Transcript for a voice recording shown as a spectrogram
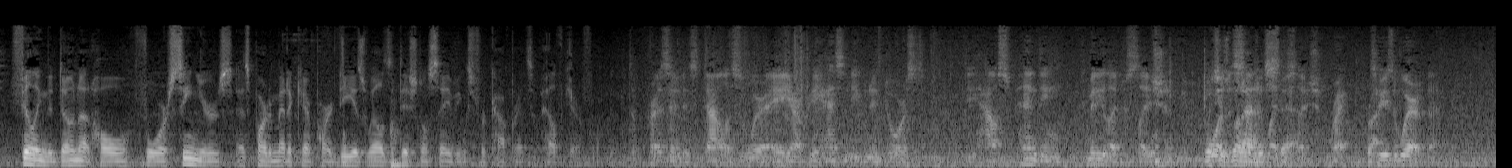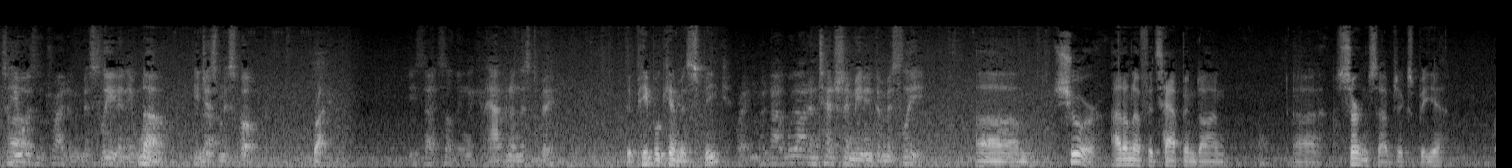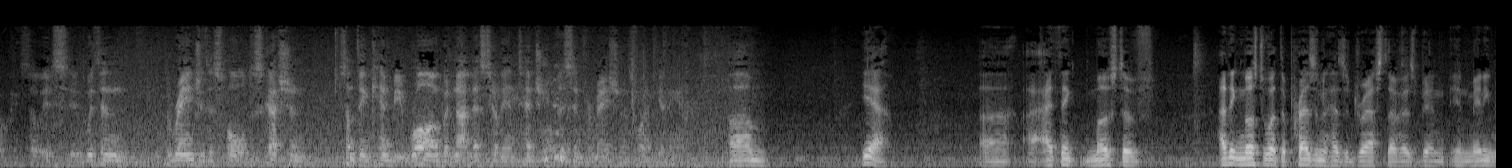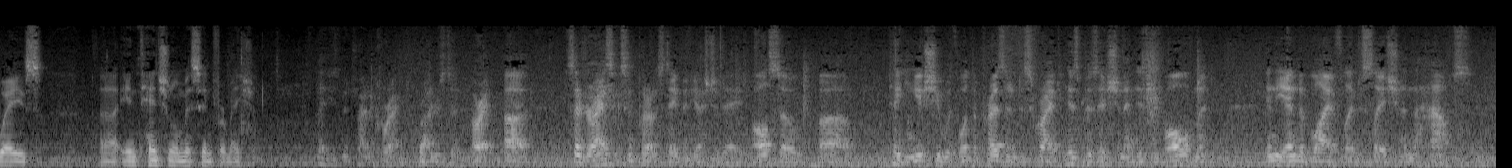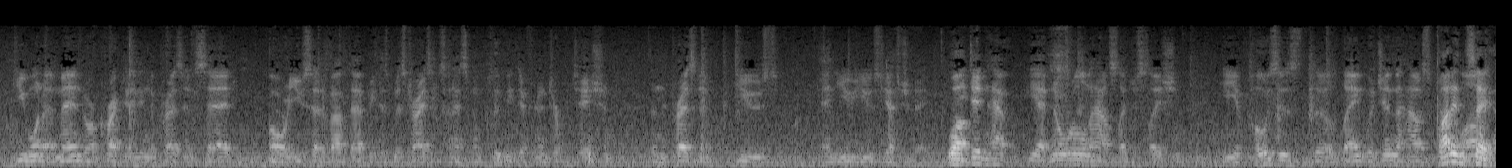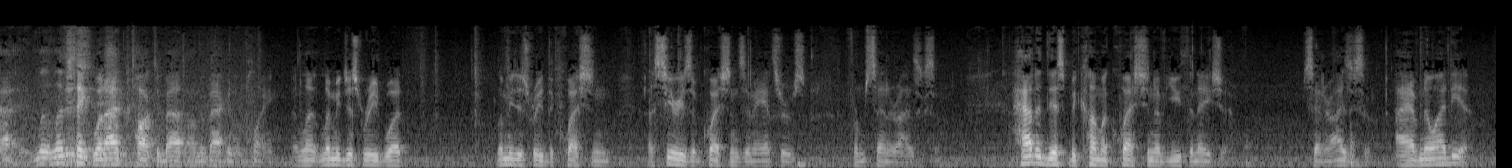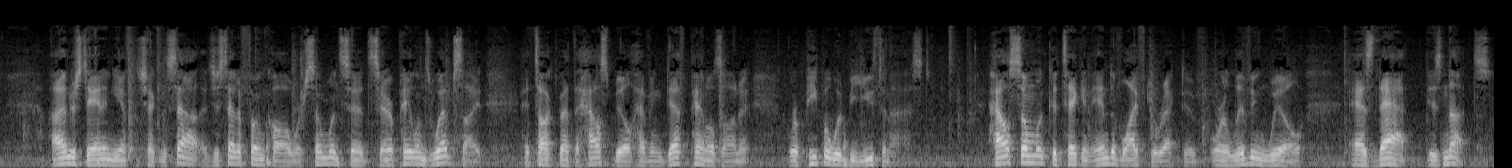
filling the donut hole for seniors as part of Medicare Part D, as well as additional savings for comprehensive health care reform. The president is doubtless aware AARP hasn't even endorsed the House pending committee legislation Which or is the what I Senate just said. legislation. Right. So he's aware of that. So he Uh, wasn't trying to mislead anyone. No, He no. just misspoke. Right. Is that something that can happen in this debate? That people can misspeak? Right. But not without intentionally meaning to mislead. Um, sure. I don't know if it's happened on uh, certain subjects, but yeah. Okay. So it's within the range of this whole discussion. Something can be wrong, but not necessarily intentional disinformation. Is what I'm getting at. Um, yeah, uh, I, I think most of, I think most of what the president has addressed, though, has been in many ways uh, intentional misinformation. That he's been trying to correct. Right. Understood. All right. Senator Isakson put out a statement yesterday, also uh, taking issue with what the president described his position and his involvement in the end-of-life legislation in the House. Do you want to amend or correct anything the president said or you said about that? Because Mr. Isakson has a completely different interpretation than the president used and you used yesterday. Well- he didn't have. He had no role in the House legislation. He opposes the language in the House. Well, I didn't say. I, let, let's take what I talked about on the back of the plane, and let, let me just read what. Let me just read the question, a series of questions and answers from Senator Isakson. How did this become a question of euthanasia? Senator Isakson. I have no idea. I understand, and you have to check this out. I just had a phone call where someone said Sarah Palin's website had talked about the House bill having death panels on it where people would be euthanized. How someone could take an end of life directive or a living will as that is nuts.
